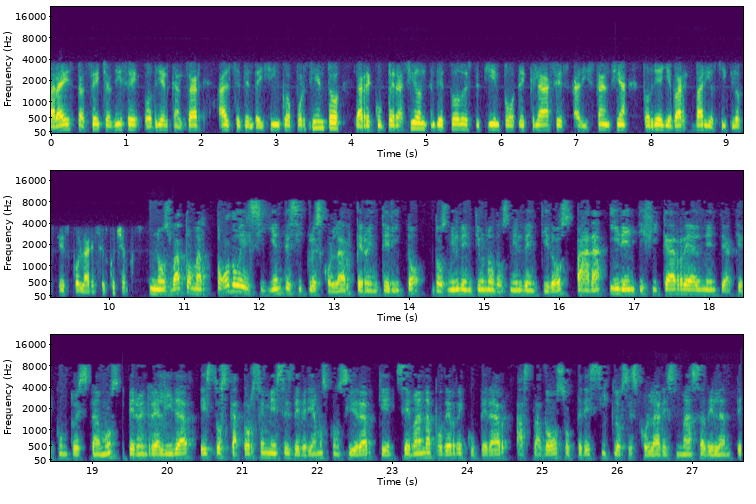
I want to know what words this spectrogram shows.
para estas fechas, dice, podría alcanzar al 75%. La recuperación de todo este tiempo de clases a distancia podría llevar varios ciclos escolares. Escuchemos. Nos va a tomar todo el siguiente ciclo escolar, pero enterito, 2021-2022, para identificar realmente a qué punto estamos. Pero en realidad, estos 14 meses deberíamos considerar que se van a poder recuperar hasta dos o tres ciclos escolares más adelante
